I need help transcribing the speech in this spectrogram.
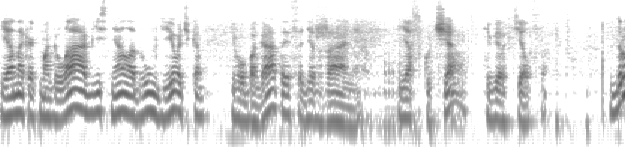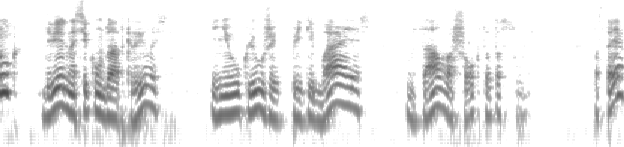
и она как могла объясняла двум девочкам его богатое содержание – я скучал и вертелся. Вдруг дверь на секунду открылась, и неуклюже пригибаясь, в зал вошел кто-то с улицы. Постояв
